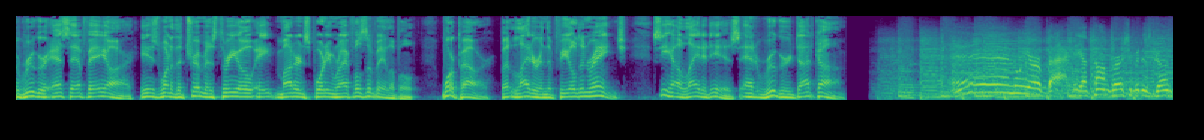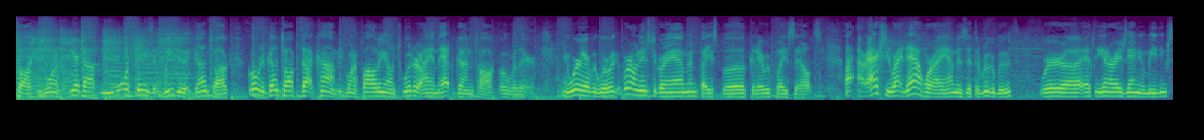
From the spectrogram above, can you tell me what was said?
The Ruger SFAR is one of the trimmest 308 modern sporting rifles available. More power, but lighter in the field and range. See how light it is at Ruger.com. And we are back. Hey, I'm Tom Gresham. It is Gun Talk. If you want to hear about more things that we do at Gun Talk, go over to guntalk.com. If you want to follow me on Twitter, I am at Gun Talk over there. And we're everywhere. We're on Instagram and Facebook and every place else. I, actually, right now, where I am is at the Ruger booth. We're uh, at the NRA's annual meetings.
